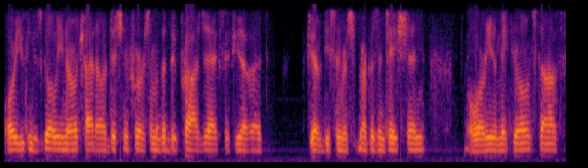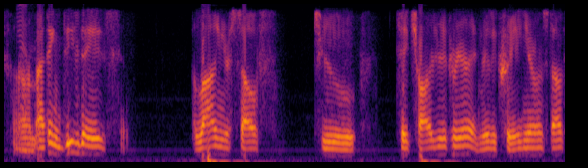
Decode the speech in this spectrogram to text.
or you can just go, you know, try to audition for some of the big projects if you have a if you have decent res- representation, or you know make your own stuff. Um, I think these days, allowing yourself to take charge of your career and really creating your own stuff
